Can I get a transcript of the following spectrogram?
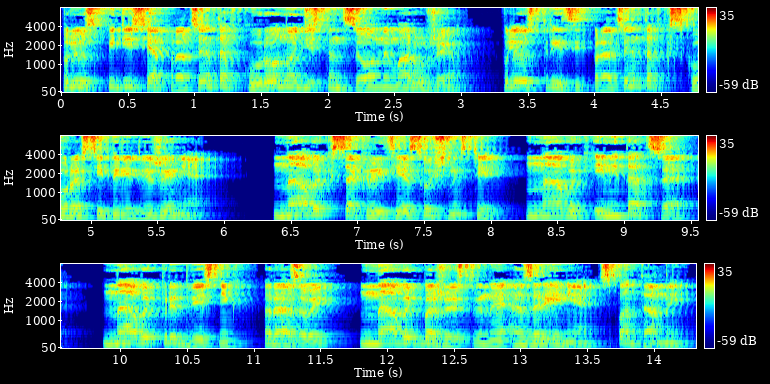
Плюс 50% к урону дистанционным оружием. Плюс 30% к скорости передвижения. Навык сокрытия сущности. Навык имитация. Навык предвестник. Разовый. Навык божественное озарение. Спонтанный.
